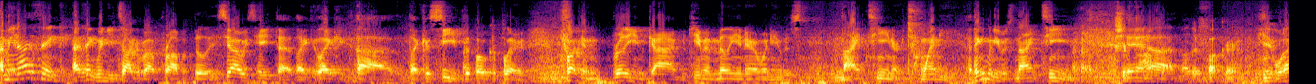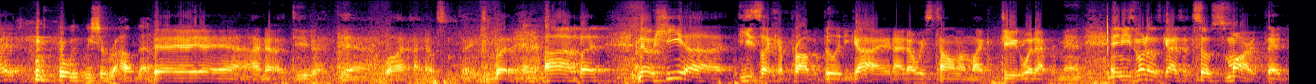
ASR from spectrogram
I mean, I think I think when you talk about probability, see, I always hate that. Like like uh, like Asif, the poker player, fucking brilliant guy, became a millionaire when he was 19 or 20. I think when he was 19. We should And, rob uh, that motherfucker. he- what? We- we should rob that. Yeah, yeah, yeah, yeah. I know, dude. I, yeah. Well, I, I know some things, but uh, but no, he uh, he's like a probability guy, and I'd always tell him, I'm like, dude, whatever, man. And he's one of those guys that's so smart that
